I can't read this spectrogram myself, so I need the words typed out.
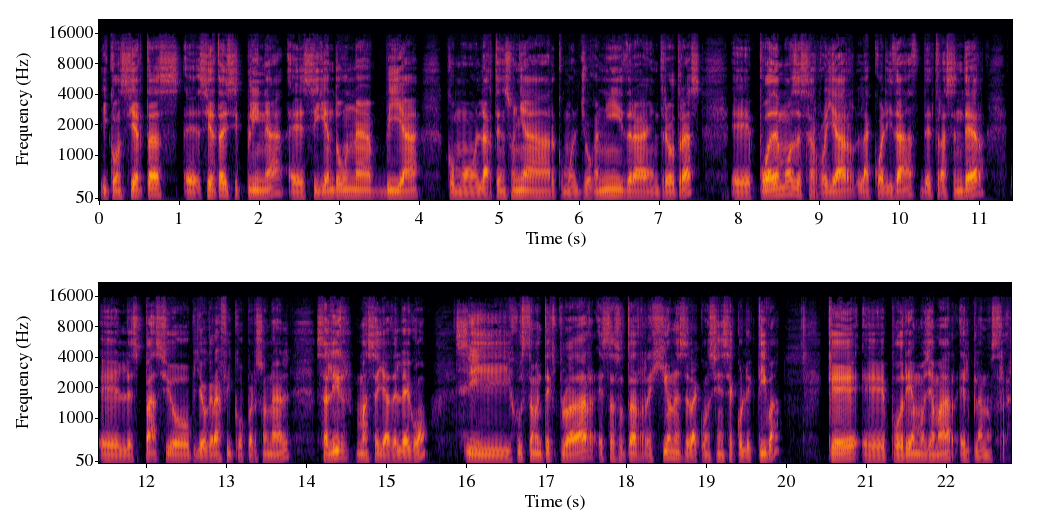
y con ciertas, eh, cierta disciplina, eh, siguiendo una vía como el arte en soñar, como el yoga nidra, entre otras, podemos desarrollar la cualidad de trascender el espacio biográfico personal, salir más allá del ego y justamente explorar estas otras regiones de la conciencia colectiva que podríamos llamar el plano astral.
